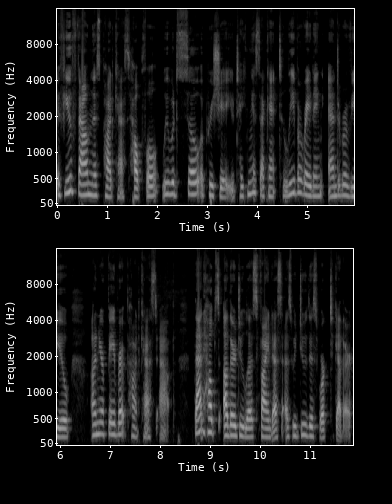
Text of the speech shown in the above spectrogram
If you found this podcast helpful, we would so appreciate you taking a second to leave a rating and a review on your favorite podcast app. That helps other doulas find us as we do this work together.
